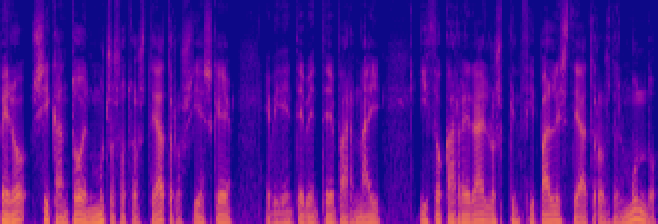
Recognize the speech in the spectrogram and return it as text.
pero sí cantó en muchos otros teatros, y es que, evidentemente, Barnay hizo carrera en los principales teatros del mundo.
